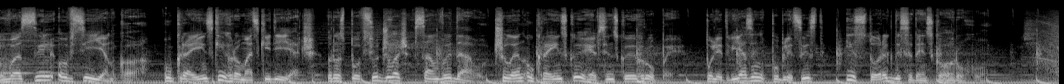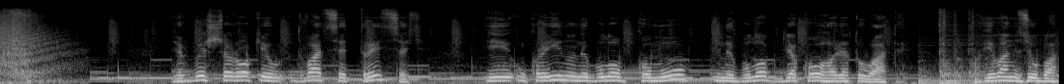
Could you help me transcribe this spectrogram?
Василь Овсієнко, український громадський діяч, розповсюджувач самвидаву, член української гельсінської групи, політв'язень, публіцист, історик дисидентського руху. Якби ще років 20-30 і Україну не було б кому і не було б для кого рятувати. Іван Дзюба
